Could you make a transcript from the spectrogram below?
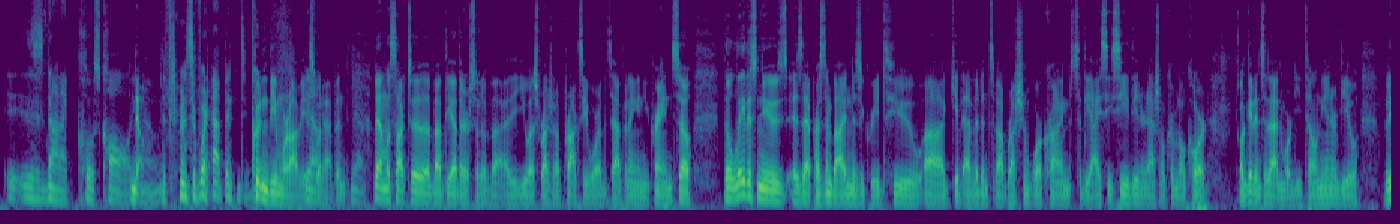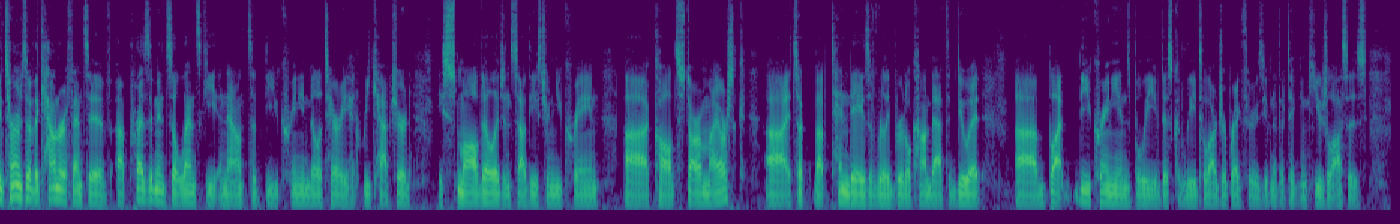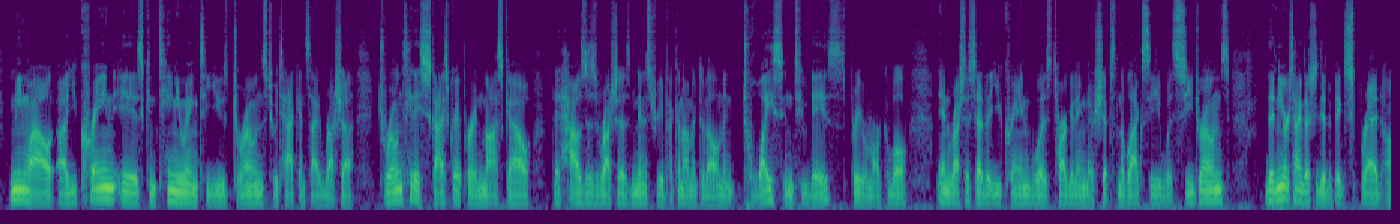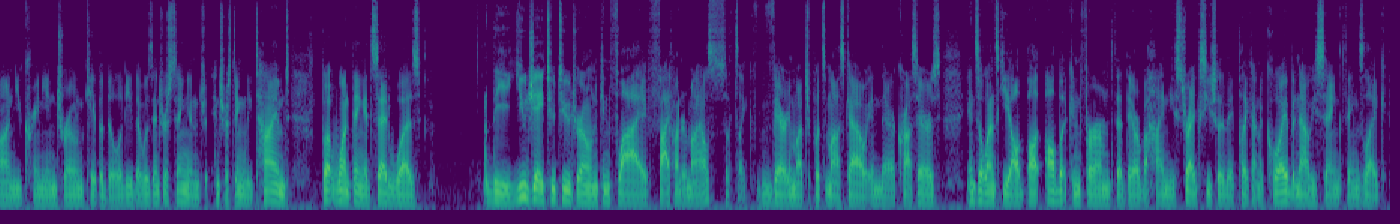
this is not a close call. No. know, in terms of what happened. couldn't be more obvious Yeah. what happened. Yeah. Ben, let's talk to about the other sort of uh, U.S. Russia proxy war that's happening in Ukraine. So, the latest news is that President Biden has agreed to uh, give evidence about Russian war crimes to the ICC, the International Criminal Court. I'll get into that in more detail in the interview. But in terms of the counteroffensive, uh, President Zelensky announced that the Ukrainian military had recaptured a small village in southeastern Ukraine uh, called Staromayorsk. Uh, it took about 10 days of really brutal combat to do it. Uh, but the Ukrainians believe this could lead to larger breakthroughs, even if they're taking huge losses. Meanwhile, uh, Ukraine is continuing to use drones to attack inside Russia. Drones hit a skyscraper in Moscow that houses Russia's Ministry of Economic Development twice in two days. It's pretty remarkable. And Russia said that Ukraine was targeting their ships in the Black Sea with sea drones. The New York Times actually did a big spread on Ukrainian drone capability that was interesting and interestingly timed. But one thing it said was the UJ-22 drone can fly 500 miles, so it's like very much puts Moscow in their crosshairs. And Zelensky all, all but confirmed that they were behind these strikes. Usually they play kind of coy, but now he's saying things like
